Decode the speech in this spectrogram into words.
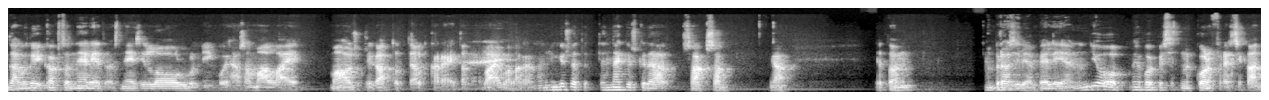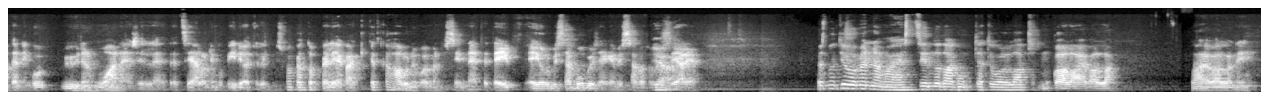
tämä on kuitenkin 2014, niin ei silloin ollut niin kuin ihan samanlainen mahdollisuuksia katsoa telkkareita laivalla. Mä niin kysyin, että näkyisikö tämä Saksan ja, ja ton Brasilian peliä. No, joo, me voi pistää tänne konferenssikanteen niin kuin yhden huoneen silleen, että, että siellä on niin videot, missä mä katson peliä kaikki, ketkä haluaa, niin voi mennä sinne. Että, että ei, ei ollut missään bubissa eikä missään, Joo. siellä. Ja, sitten mä, että joo, mennään vaan. Ja sitten siinä, tota, kun täytyy oli lapset mukaan laivalla, laivalla niin,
